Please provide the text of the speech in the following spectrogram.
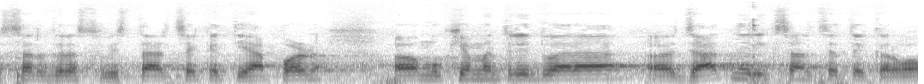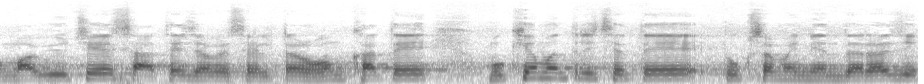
અસરગ્રસ્ત વિસ્તાર છે કે ત્યાં પણ મુખ્યમંત્રી દ્વારા જાત નિરીક્ષણ છે તે કરવામાં આવ્યું છે. સાથે જ હવે શેલ્ટર હોમ ખાતે મુખ્યમંત્રી છે તે ટૂંક સમયની અંદર જ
